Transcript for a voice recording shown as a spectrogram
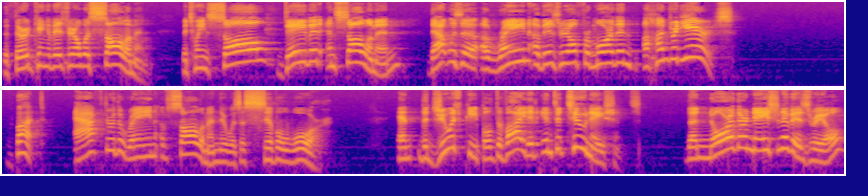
The third king of Israel was Solomon. Between Saul, David, and Solomon, that was a, a reign of Israel for more than a hundred years. But after the reign of Solomon, there was a civil war. And the Jewish people divided into two nations the northern nation of Israel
